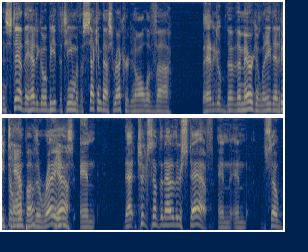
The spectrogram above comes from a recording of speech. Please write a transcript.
Instead, they had to go beat the team with the second best record in all of uh, They had to go the, the American League. They had to beat, beat the, Tampa. the Rays, Yeah. and that took something out of their staff. And and so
